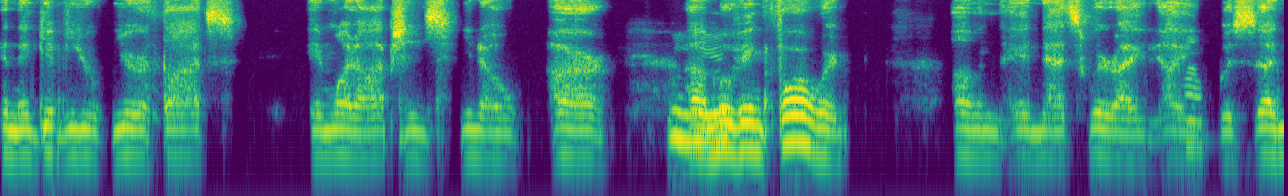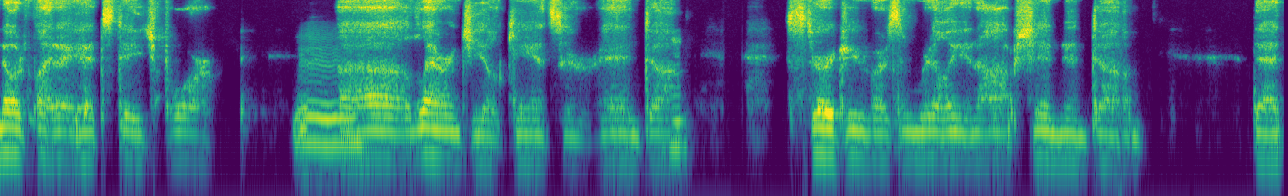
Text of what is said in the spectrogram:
and they give you your thoughts and what options you know are uh, mm-hmm. uh, moving forward. Um, and that's where I, I wow. was uh, notified I had stage four mm. uh, laryngeal cancer, and um, surgery wasn't really an option, and um, that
